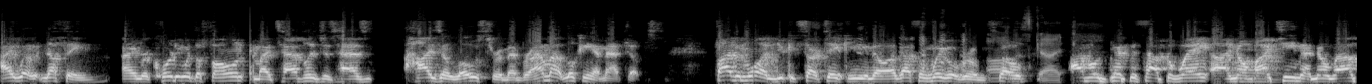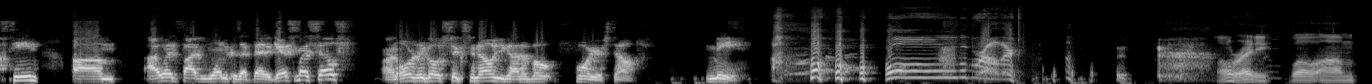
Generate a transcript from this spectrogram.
I went with nothing. I'm recording with the phone, and my tablet just has highs and lows to remember. I'm not looking at matchups. Five and one, you can start taking. You know, I got some wiggle room, Oh, so this guy. I will get this out the way. I know my team. I know Loud's team. Um, I went five and one because I bet against myself. In order to go six and zero, you got to vote for yourself. Me. oh, brother. Alrighty. Well, um,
